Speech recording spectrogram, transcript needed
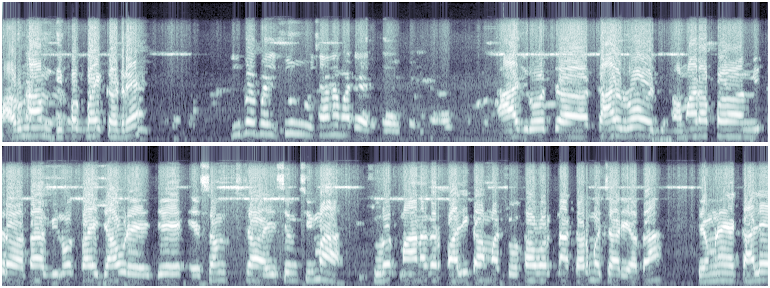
મારું નામ દીપકભાઈ કડરે. દીપકભાઈ શું શાના માટે આજ રોજ કાલ રોજ અમારા મિત્ર હતા વિનોદભાઈ જાવડે જે એસએમ એસએમસીમાં સુરત મહાનગરપાલિકામાં ચોથા વર્ગના કર્મચારી હતા. તેમણે કાલે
